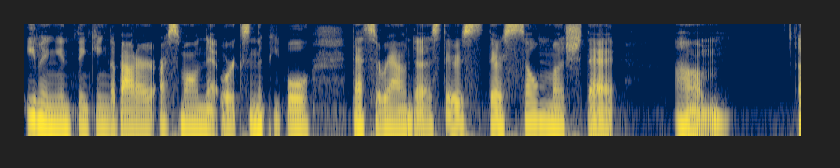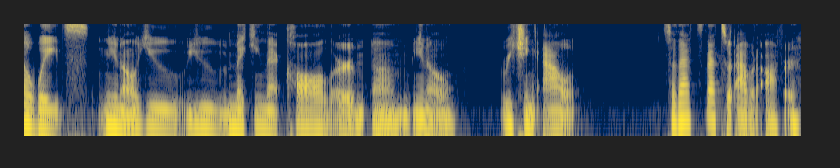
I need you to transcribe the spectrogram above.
even in thinking about our, our small networks and the people that surround us there's there's so much that um, awaits you know you you making that call or um, you know reaching out. So that's that's what i would offer.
